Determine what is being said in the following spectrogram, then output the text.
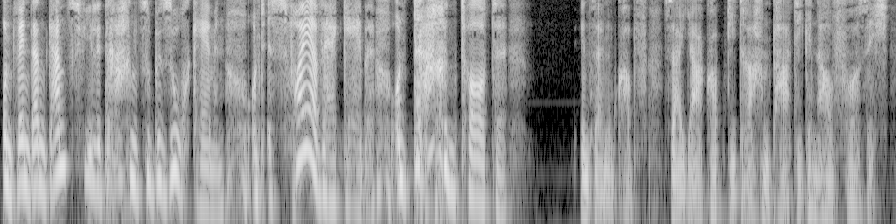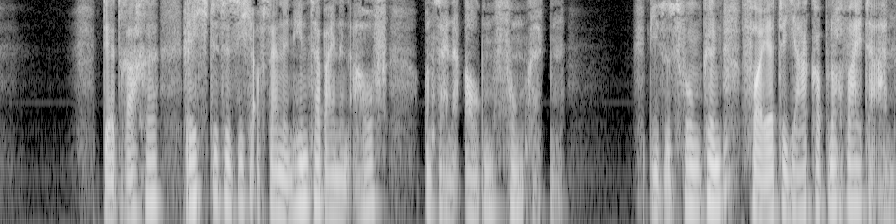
Und wenn dann ganz viele Drachen zu Besuch kämen und es Feuerwerk gäbe und Drachentorte. In seinem Kopf sah Jakob die Drachenparty genau vor sich. Der Drache richtete sich auf seinen Hinterbeinen auf und seine Augen funkelten. Dieses Funkeln feuerte Jakob noch weiter an.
